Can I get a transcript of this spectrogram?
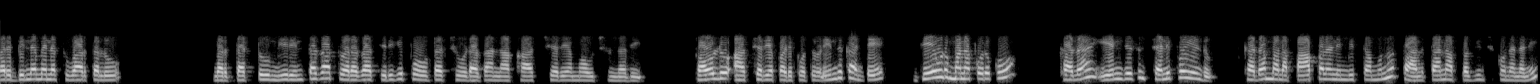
మరి భిన్నమైన సువార్తలు మరి తట్టు మీరింతగా త్వరగా తిరిగిపోవుట చూడగా నాకు ఆశ్చర్యం అవుతున్నది పౌలు ఆశ్చర్యపడిపోతున్నాడు. ఎందుకంటే దేవుడు మన కొరకు కదా ఏం చేసి చనిపోయిండు. కదా మన పాపల నిమిత్తమును తాను తాను అప్పగించుకున్నానని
